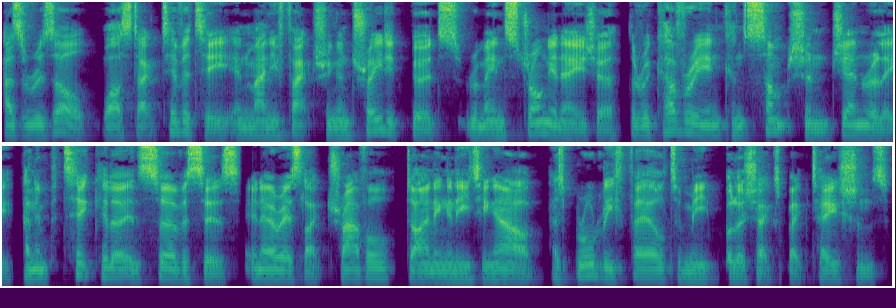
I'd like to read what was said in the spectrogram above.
As a result, whilst activity in manufacturing and traded goods remains strong in Asia, the recovery in consumption generally, and in particular in services in areas like travel, dining, and eating out, has broadly failed to meet bullish expectations.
